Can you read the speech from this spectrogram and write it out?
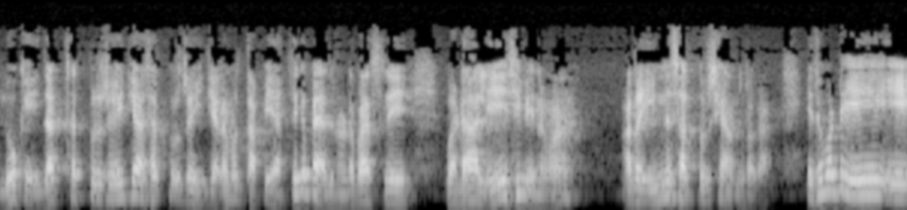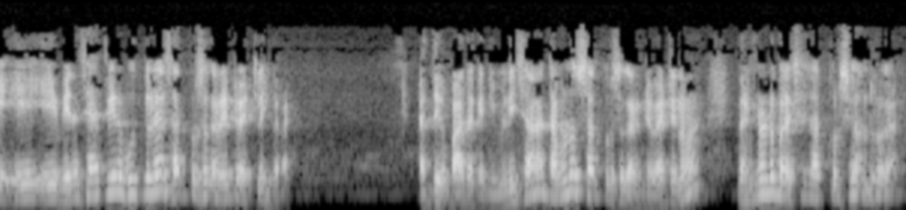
ලෝකෙ ඉදත් සත්පුරුෂය හිටියා අසත්පුරුෂය හිටියා. නමුත් අපි ඇත්ත එක පෑදුනට පස්සේ වඩා ලේසි වෙනවා අර ඉන්න සත්පුරුෂයා අඳුර ගන්න. එතකොට ඒ ඒ ඒ ඒ වෙනස ඇති වෙන පුද්ගලයා සත්පුරුෂ කරේට වැටලා ඉවරයි. ඇත් දෙක පාදා ගැනීම නිසා තමනු සත්පුරුෂ කරන්නේ වැටෙනවා. වැටෙනකොට පස්සේ සත්පුරුෂය අඳුර ගන්න.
